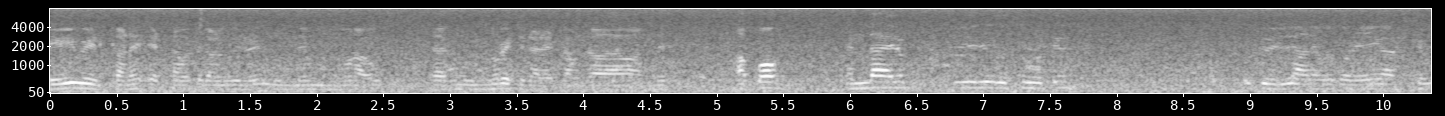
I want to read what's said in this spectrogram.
ഏഴ് പേർക്കാണ് എട്ടാമത്തെ കാണുന്ന വരുന്നത്. മുന്നേ മുന്നൂറാവും. അതായത് മുന്നൂറ് വെച്ചിട്ടാണ് എട്ടാമത്തെ ആളെ വന്നത്. അപ്പോൾ എന്തായാലും ഈ ഒരു റിസോർട്ട് തൊഴിലാണ് നമ്മൾ കുറേ വർഷം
